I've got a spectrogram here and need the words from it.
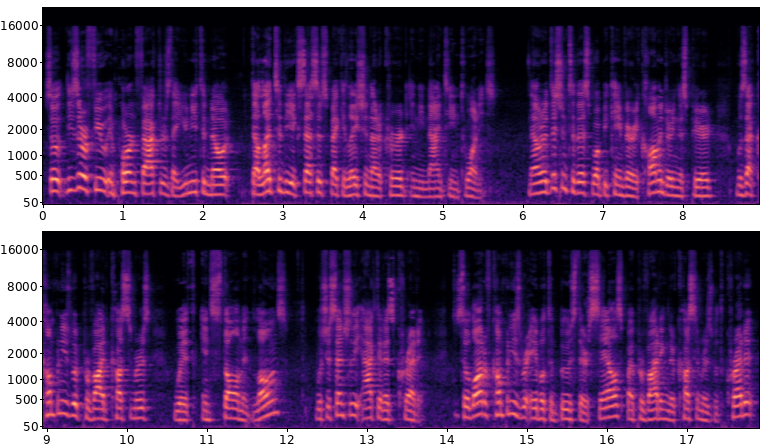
So these are a few important factors that you need to note that led to the excessive speculation that occurred in the 1920s. Now, in addition to this, what became very common during this period was that companies would provide customers with installment loans, which essentially acted as credit. So, a lot of companies were able to boost their sales by providing their customers with credit,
